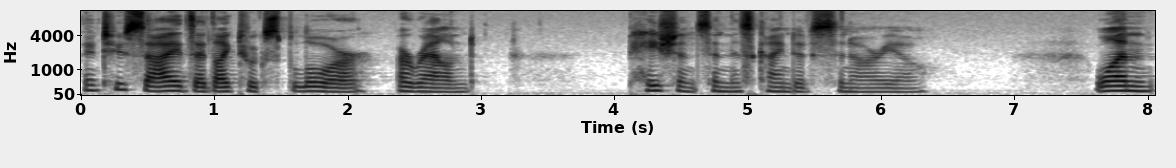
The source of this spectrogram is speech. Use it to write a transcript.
there are two sides I'd like to explore around patience in this kind of scenario. One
